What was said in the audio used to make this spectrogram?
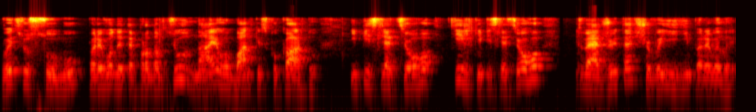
Ви цю суму переводите продавцю на його банківську карту. І після цього, тільки після цього, підтверджуєте, що ви її перевели.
